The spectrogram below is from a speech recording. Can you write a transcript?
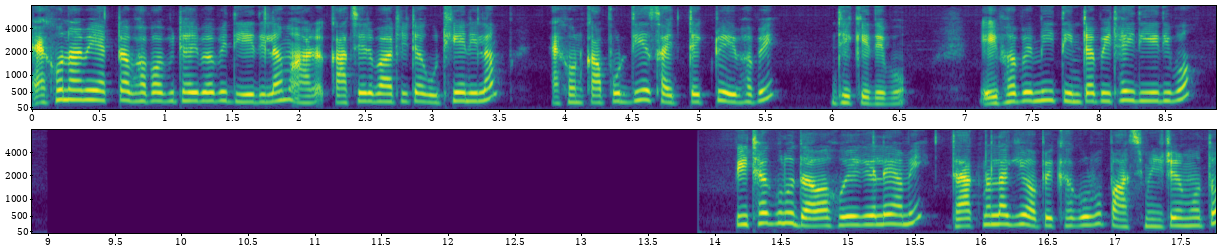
এখন আমি একটা ভাপা পিঠা এইভাবে দিয়ে দিলাম আর কাচের বাটিটা উঠিয়ে নিলাম। এখন কাপড় দিয়ে সাইডটা একটু এইভাবে ঢেকে দেব। এইভাবে আমি তিনটা পিঠাই দিয়ে দিব। পিঠাগুলো দেওয়া হয়ে গেলে আমি ঢাকনা লাগিয়ে অপেক্ষা করব পাঁচ মিনিটের মতো।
